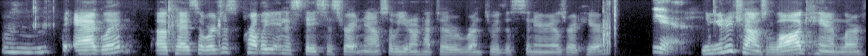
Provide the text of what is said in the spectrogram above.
hmm The Aglet. Okay, so we're just probably in a stasis right now, so we don't have to run through the scenarios right here. Yeah. The immunity challenge log handler.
